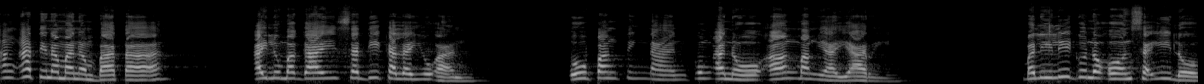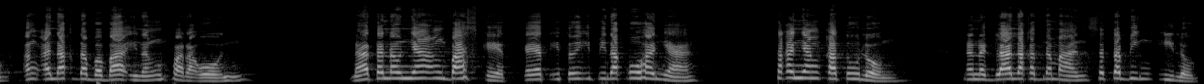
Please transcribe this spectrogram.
Ang atin naman ng bata ay lumagay sa di kalayuan upang tingnan kung ano ang mangyayari. Maliligo noon sa ilog ang anak na babae ng faraon. Natanaw niya ang basket, kaya't ito'y ipinakuha niya sa kanyang katulong na naglalakad naman sa tabing ilog.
